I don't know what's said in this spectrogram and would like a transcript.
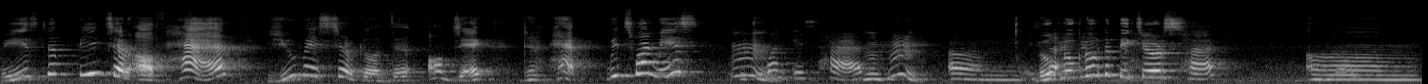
with the picture of hat, you may circle the object, the hat. Which one, miss? Which one is hat? Mm-hmm. Um, is Look, that look, look, the pictures. Hat? Um,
